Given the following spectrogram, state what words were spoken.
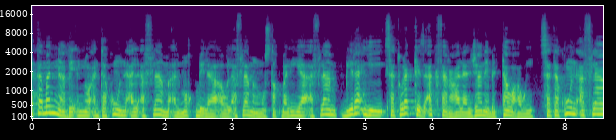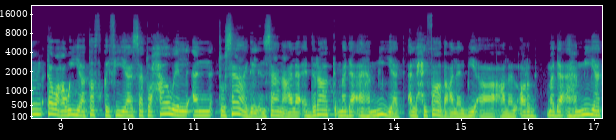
أتمنى بأنه أن تكون الأفلام المقبلة أو الأفلام المستقبلية أفلام برأيي ستركز أكثر على الجانب التوعوي. ستكون أفلام توعوية تثقيفية ستحاول أن تساعد الإنسان على إدراك مدى أهمية الحفاظ على البيئة على الأرض مدى أهمية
